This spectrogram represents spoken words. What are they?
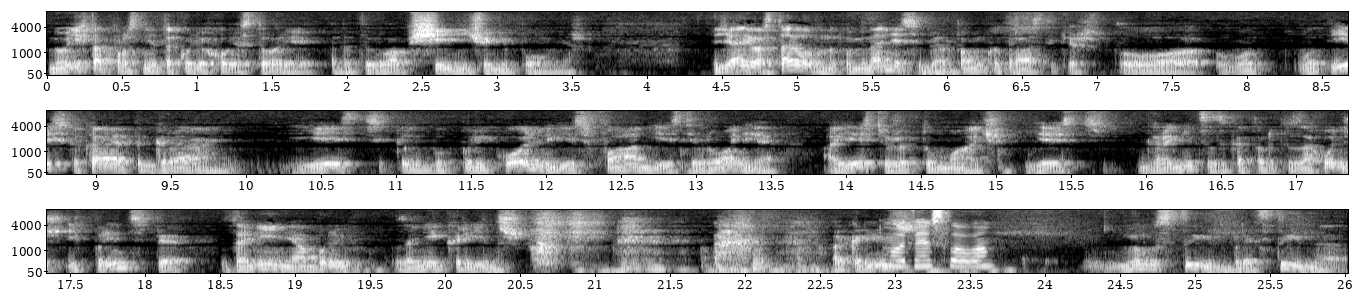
Но у них там просто нет такой лихой истории, когда ты вообще ничего не помнишь. Я ее оставил в напоминание себе о том, как раз-таки, что вот, вот есть какая-то грань, есть как бы прикольно, есть фан, есть ирония, а есть уже too much, есть граница, за которой ты заходишь, и в принципе за ней не обрыв, за ней кринж. А кринж... Модное слово. Ну, стыд, блядь, стыдно.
